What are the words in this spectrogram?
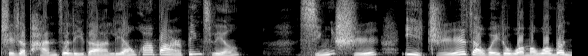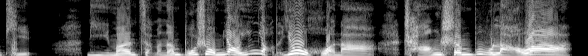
吃着盘子里的莲花瓣冰淇淋。行时一直在围着我们问问题：你们怎么能不受妙音鸟的诱惑呢？长生不老啊！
